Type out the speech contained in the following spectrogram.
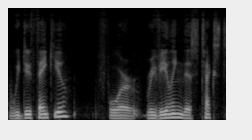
we do thank you for revealing this text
